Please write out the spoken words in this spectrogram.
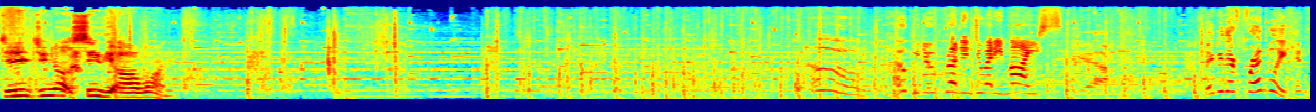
Did you not see the R1? Run into any mice. Yeah. Maybe they're friendly and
